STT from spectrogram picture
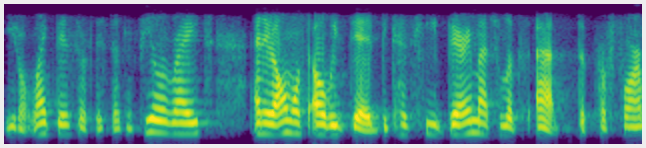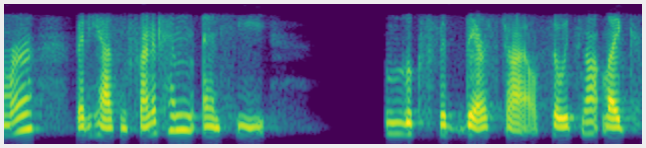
you don't like this or if this doesn't feel right. And it almost always did because he very much looks at the performer that he has in front of him and he looks for their style. So it's not like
